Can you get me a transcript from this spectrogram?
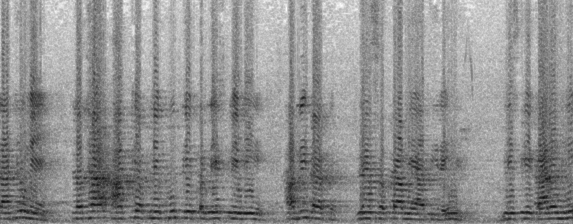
राज्यों में तथा आपके अपने खुद के प्रदेश में भी अभी तक वह सत्ता में आती रही है। जिसके कारण ही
